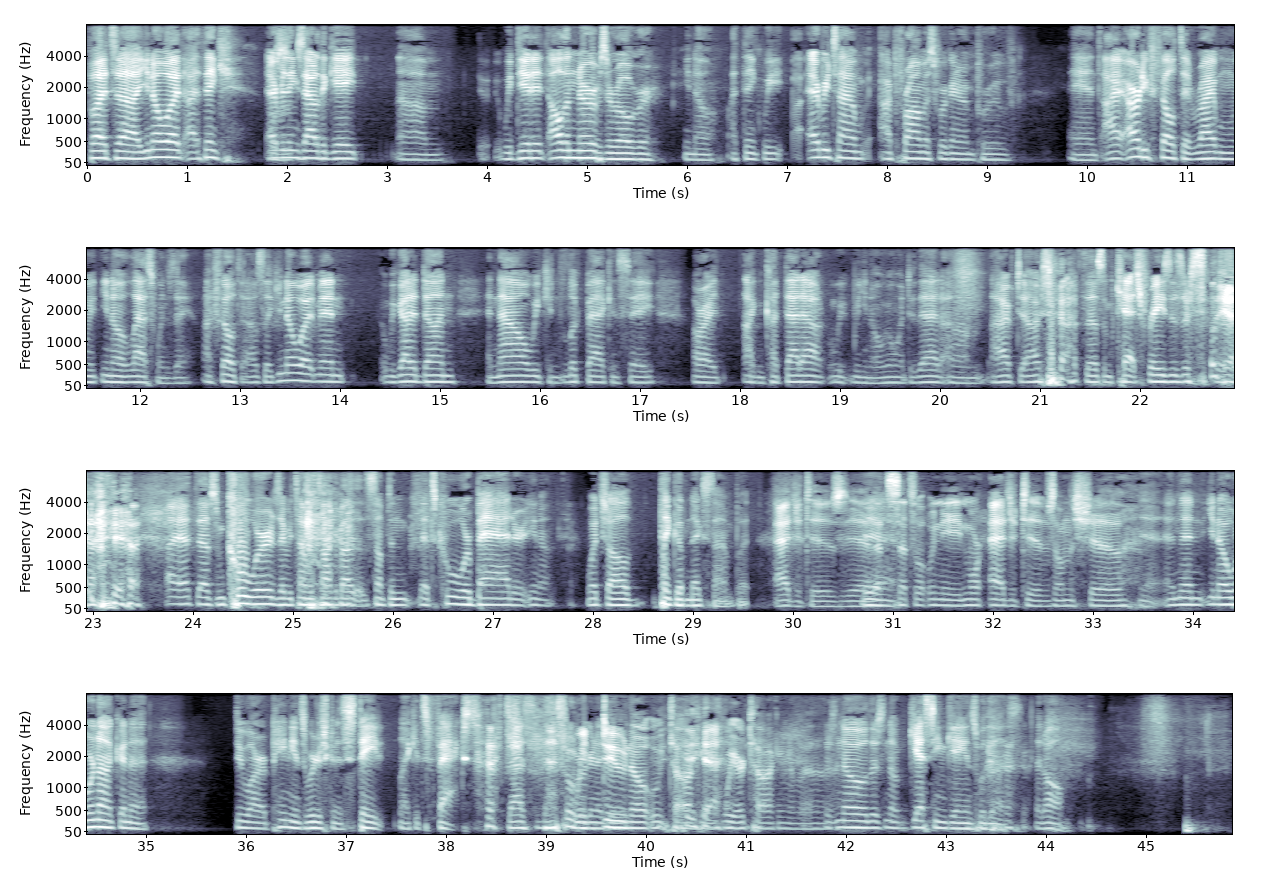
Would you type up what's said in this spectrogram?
But uh, you know what? I think everything's out of the gate. Um, we did it. All the nerves are over. You know, I think we every time I promise we're going to improve, and I already felt it right when we, you know, last Wednesday. I felt it. I was like, you know what, man, we got it done, and now we can look back and say, all right, I can cut that out. We, we you know, we won't do that. Um, I have to, I have to have some catchphrases or something. Yeah, yeah. I have to have some cool words every time we talk about something that's cool or bad, or you know, which I'll think of next time. But Adjectives, yeah, Yeah. That's that's what we need. More adjectives on the show. Yeah, and then you know we're not gonna do our opinions. We're just gonna state like it's facts. That's that's what we are gonna do do. know what we're talking. Yeah. We are talking about. There's no there's no guessing games with us at all.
